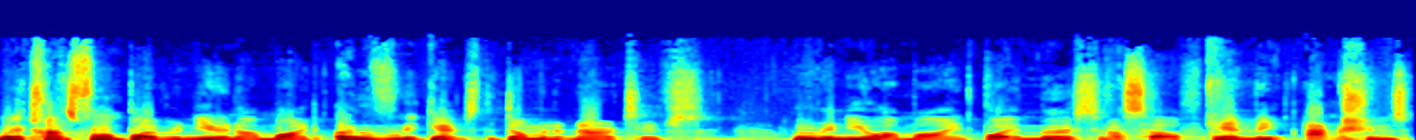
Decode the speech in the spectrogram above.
We're transformed by renewing our mind over and against the dominant narratives. We renew our mind by immersing ourselves in the actions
